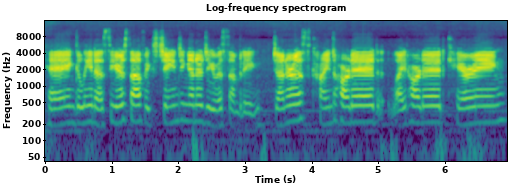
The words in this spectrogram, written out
Okay, Galena, see yourself exchanging energy with somebody. Generous, kind hearted, light-hearted, caring,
